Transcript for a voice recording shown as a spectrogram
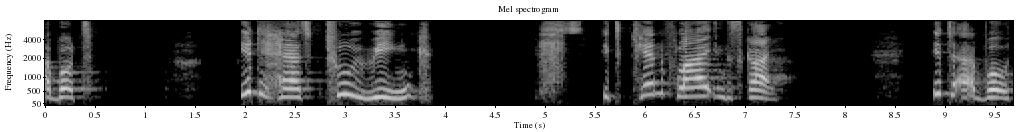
a bird, it has two wings. It can fly in the sky. It's a bird.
